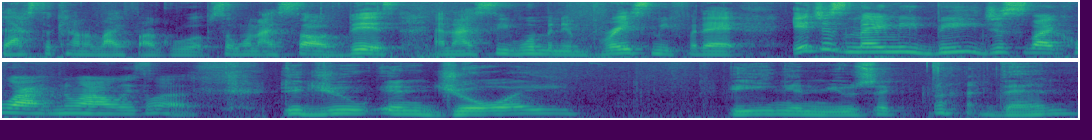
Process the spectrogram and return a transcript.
That's the kind of life I grew up. So when I saw this and I see women embrace me for that, it just made me be just like who I knew I always was. Did you enjoy being in music then?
